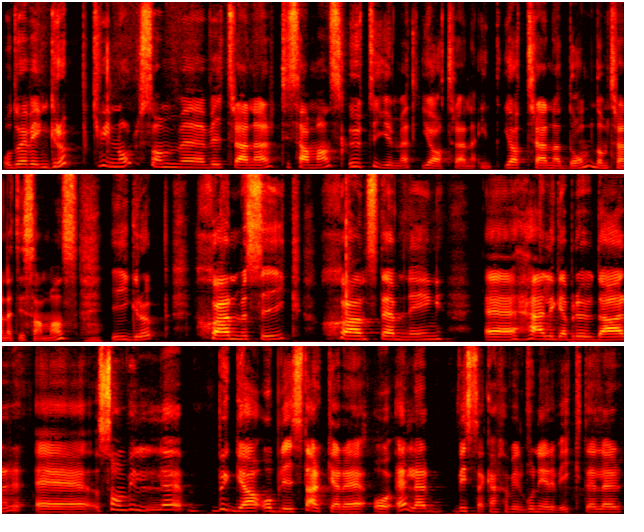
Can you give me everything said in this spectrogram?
Och då är vi en grupp kvinnor som eh, vi tränar tillsammans ut i gymmet. Jag tränar, inte, jag tränar dem, de tränar tillsammans mm. i grupp. Skön musik, skön stämning, eh, härliga brudar eh, som vill eh, bygga och bli starkare. Och, eller vissa kanske vill gå ner i vikt eller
